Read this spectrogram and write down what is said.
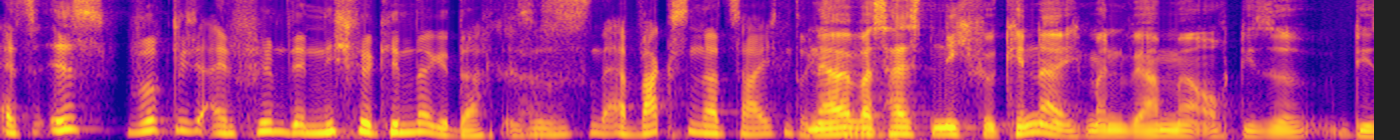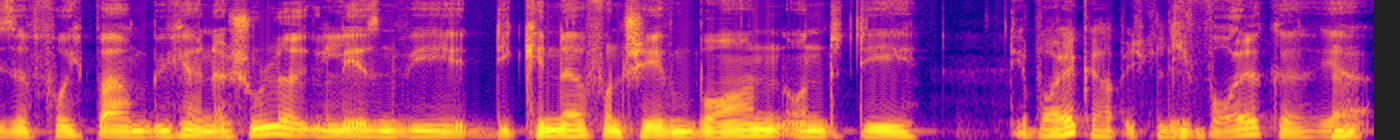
Es ist wirklich ein Film, der nicht für Kinder gedacht ist. Es ist ein erwachsener Zeichentrick. Na, was heißt nicht für Kinder? Ich meine, wir haben ja auch diese, diese furchtbaren Bücher in der Schule gelesen, wie Die Kinder von Schevenborn und die, Die Wolke habe ich gelesen. die Wolke, ja.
